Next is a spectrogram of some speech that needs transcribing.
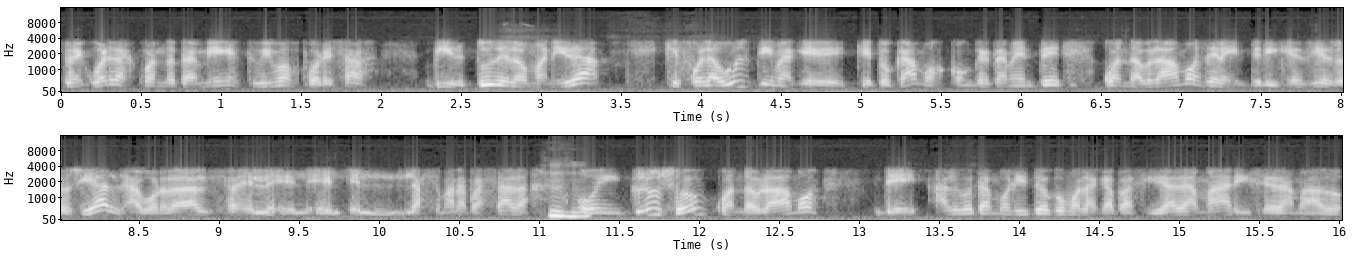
¿Recuerdas cuando también estuvimos por esa virtud de la humanidad, que fue la última que, tocamos concretamente cuando hablábamos de la inteligencia social, abordada la semana pasada, o incluso cuando hablábamos de algo tan bonito como la capacidad de amar y ser amado.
